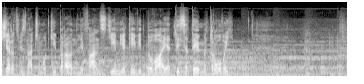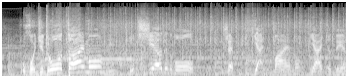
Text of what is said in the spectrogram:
Ще раз відзначимо кіпера OnlyFans Team, який відбиває 10-метровий. У ході другого тайму. Тут ще один гол. Вже 5 маємо. 5-1.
